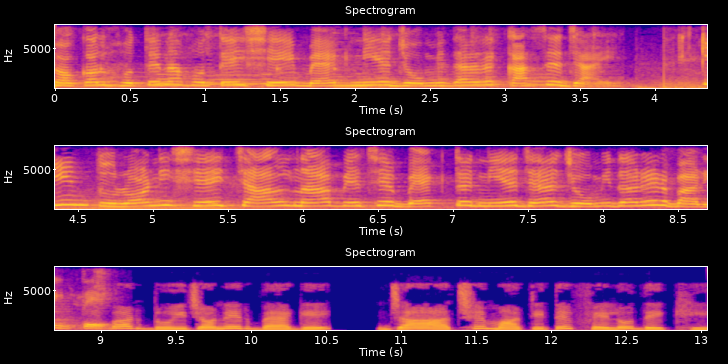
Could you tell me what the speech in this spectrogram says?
সকাল হতে না হতেই সেই ব্যাগ নিয়ে জমিদারের কাছে যায়। কিন্তু রনি সেই চাল না বেচে ব্যাগটা নিয়ে যায় জমিদারের বাড়িতে। দুইজনের ব্যাগে যা আছে মাটিতে ফেলো দেখি।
